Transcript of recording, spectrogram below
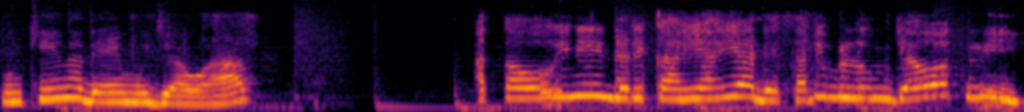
Mungkin ada yang mau jawab? Atau ini dari Kak Yahya deh, tadi belum jawab nih.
